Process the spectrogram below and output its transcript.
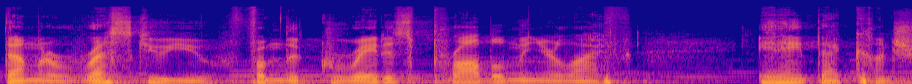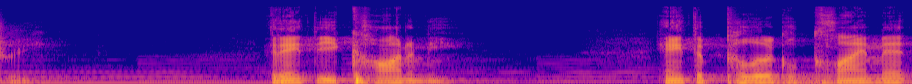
that I'm going to rescue you from the greatest problem in your life. It ain't that country. It ain't the economy. It ain't the political climate.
